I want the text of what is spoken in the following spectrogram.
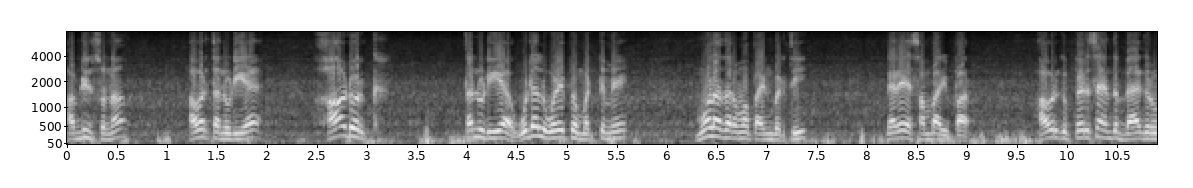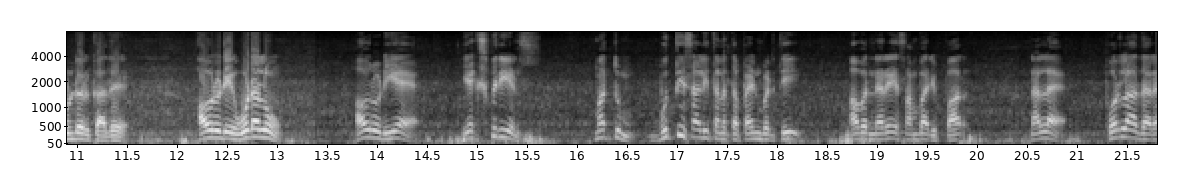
அப்படின்னு சொன்னால் அவர் தன்னுடைய ஹார்ட் ஒர்க் தன்னுடைய உடல் உழைப்பை மட்டுமே மூலாதாரமாக பயன்படுத்தி நிறைய சம்பாதிப்பார். அவருக்கு பெருசாக எந்த பேக்ரவுண்டும் இருக்காது. அவருடைய உடலும் அவருடைய எக்ஸ்பீரியன்ஸ் மற்றும் புத்திசாலித்தனத்தை பயன்படுத்தி அவர் நிறைய சம்பாதிப்பார். நல்ல பொருளாதார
